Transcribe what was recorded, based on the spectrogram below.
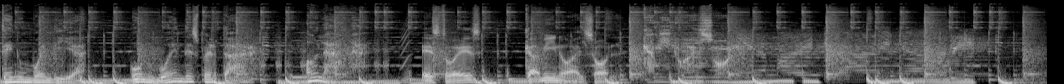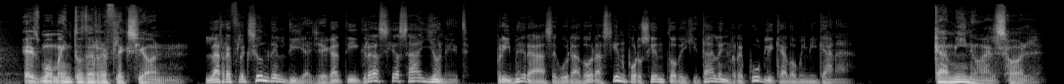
Ten un buen día, un buen despertar. Hola. Esto es Camino al Sol. Camino al Sol. Es momento de reflexión. La reflexión del día llega a ti gracias a Unit, primera aseguradora 100% digital en República Dominicana. Camino al Sol.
